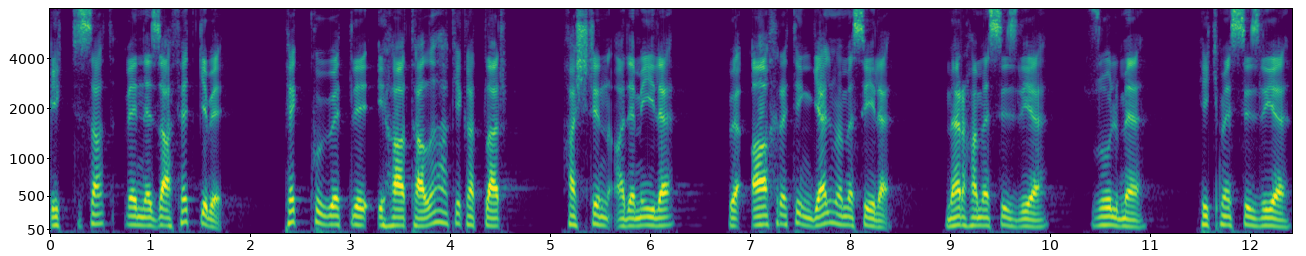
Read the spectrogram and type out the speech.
iktisat ve nezafet gibi pek kuvvetli ihatalı hakikatlar, haşrin ademiyle ve ahiretin gelmemesiyle merhametsizliğe, zulme, hikmetsizliğe,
